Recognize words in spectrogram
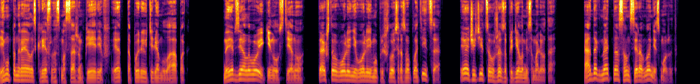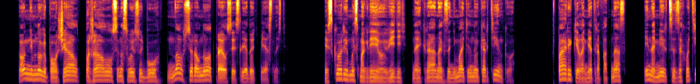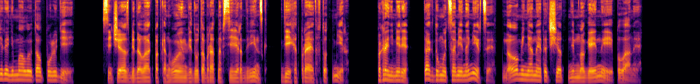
Ему понравилось кресло с массажем перьев и оттопыривателем лапок. Но я взял его и кинул в стену, так что волей-неволей ему пришлось развоплотиться и очутиться уже за пределами самолета. А догнать нас он все равно не сможет. Он немного поурчал, пожаловался на свою судьбу, но все равно отправился исследовать местность. И вскоре мы смогли увидеть на экранах занимательную картинку. В паре километров от нас и намирцы захватили немалую толпу людей. Сейчас бедолаг под конвоем ведут обратно в Северодвинск, где их отправят в тот мир. По крайней мере, так думают сами иномирцы, но у меня на этот счет немного иные планы.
